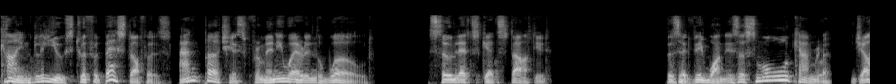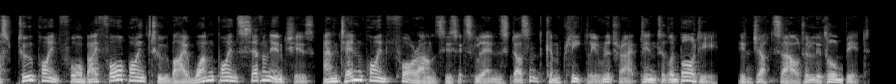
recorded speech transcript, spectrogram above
Kindly use Twitter for best offers and purchase from anywhere in the world. So let's get started. The ZV-1 is a small camera, just 2.4 by 4.2 by 1.7 inches and 10.4 ounces. Its lens doesn't completely retract into the body, it juts out a little bit,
